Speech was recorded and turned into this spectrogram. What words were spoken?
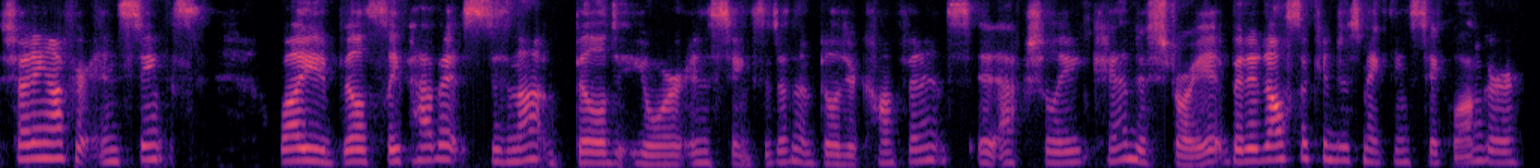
Shutting off your instincts while you build sleep habits does not build your instincts. It doesn't build your confidence. It actually can destroy it, but it also can just make things take longer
